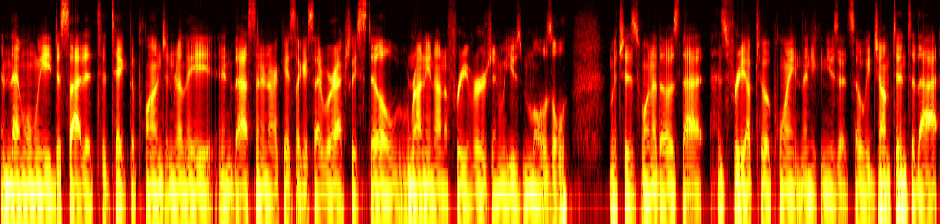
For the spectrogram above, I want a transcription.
And then when we decided to take the plunge and really invest, and in our case, like I said, we're actually still running on a free version. We use Mosyle, which is one of those that is free up to a point, and then you can use it. So we jumped into that,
